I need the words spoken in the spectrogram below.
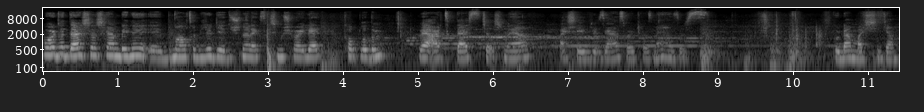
Bu arada ders çalışırken beni e, bunaltabilir diye düşünerek saçımı şöyle topladım. Ve artık ders çalışmaya başlayabiliriz. Yani soru çözmeye hazırız. Buradan başlayacağım.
